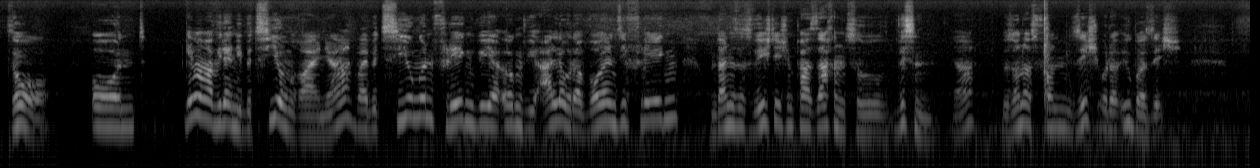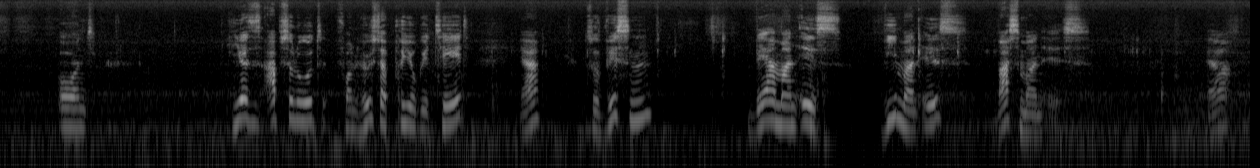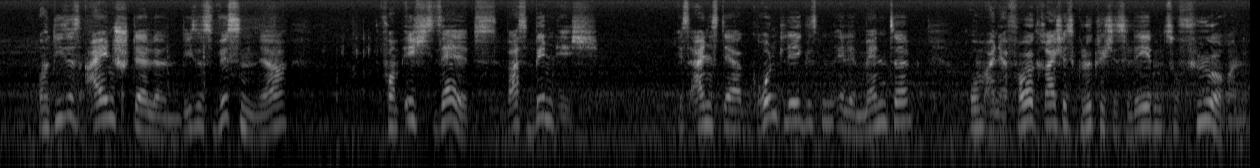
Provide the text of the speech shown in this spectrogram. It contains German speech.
So, und gehen wir mal wieder in die Beziehung rein, ja? Weil Beziehungen pflegen wir ja irgendwie alle oder wollen sie pflegen. Und dann ist es wichtig, ein paar Sachen zu wissen, ja? Besonders von sich oder über sich. Und hier ist es absolut von höchster Priorität, ja? Zu wissen, wer man ist, wie man ist, was man ist. Ja, und dieses Einstellen, dieses Wissen ja, vom Ich selbst, was bin ich, ist eines der grundlegendsten Elemente, um ein erfolgreiches, glückliches Leben zu führen.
